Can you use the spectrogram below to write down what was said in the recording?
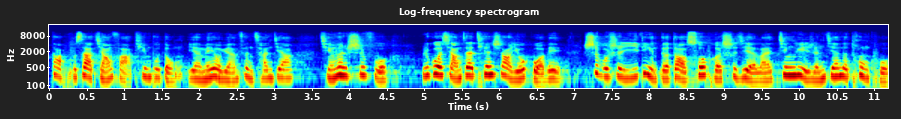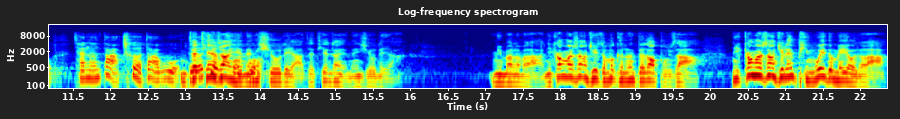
大菩萨讲法听不懂，也没有缘分参加。请问师傅，如果想在天上有果位，是不是一定得到娑婆世界来经历人间的痛苦，才能大彻大悟，你在天上也能？修的呀，在天上也能修的呀，明白了吗？你刚刚上去怎么可能得到菩萨？你刚刚上去连品位都没有的啦，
